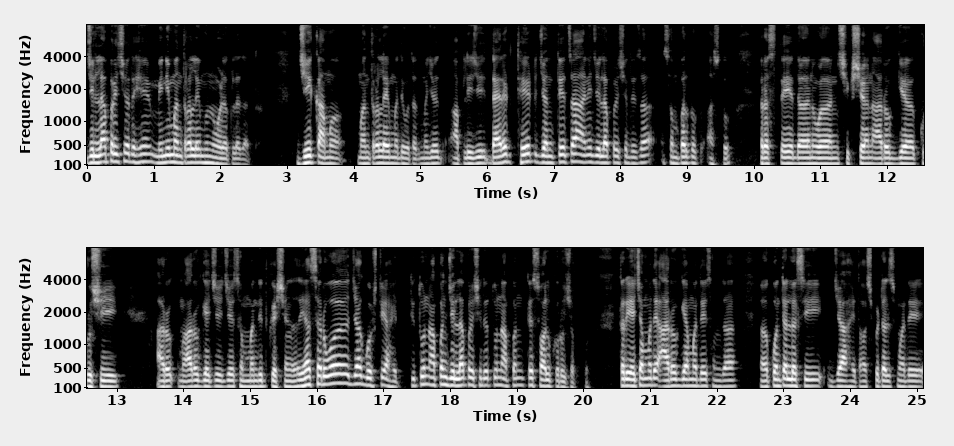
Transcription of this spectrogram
जिल्हा परिषद हे मिनी मंत्रालय म्हणून ओळखलं जातं. जी कामं मंत्रालयामध्ये होतात म्हणजे आपली जी डायरेक्ट थेट जनतेचा आणि जिल्हा परिषदेचा संपर्क असतो. रस्ते दळणवळण शिक्षण आरोग्य कृषी आरो आरोग्याचे जे संबंधित क्वेश्चन ह्या सर्व ज्या गोष्टी आहेत तिथून आपण जिल्हा परिषदेतून आपण ते सॉल्व करू शकतो. तर याच्यामध्ये आरोग्यामध्ये समजा कोणत्या लसी ज्या आहेत हॉस्पिटल्समध्ये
